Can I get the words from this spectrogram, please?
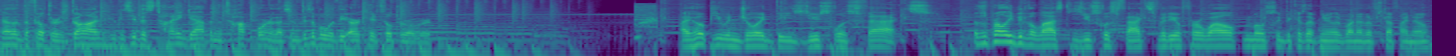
Now that the filter is gone, you can see this tiny gap in the top corner that's invisible with the arcade filter over it. I hope you enjoyed these useless facts. This will probably be the last useless facts video for a while, mostly because I've nearly run out of stuff I know.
